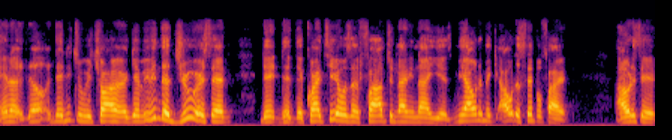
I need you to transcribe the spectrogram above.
and uh, they need to retry her again. Even the juror said the, the, the criteria was at five to ninety nine years. Me, I would have make I would have simplified. I would have said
